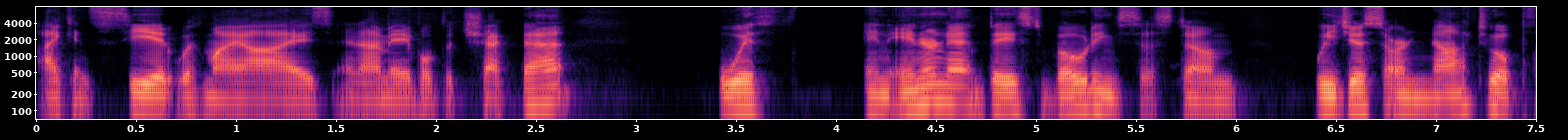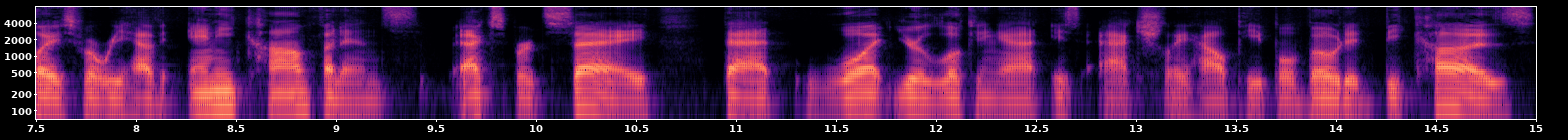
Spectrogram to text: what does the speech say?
I can see it with my eyes and I'm able to check that. With an internet based voting system, we just are not to a place where we have any confidence, experts say, that what you're looking at is actually how people voted. Because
